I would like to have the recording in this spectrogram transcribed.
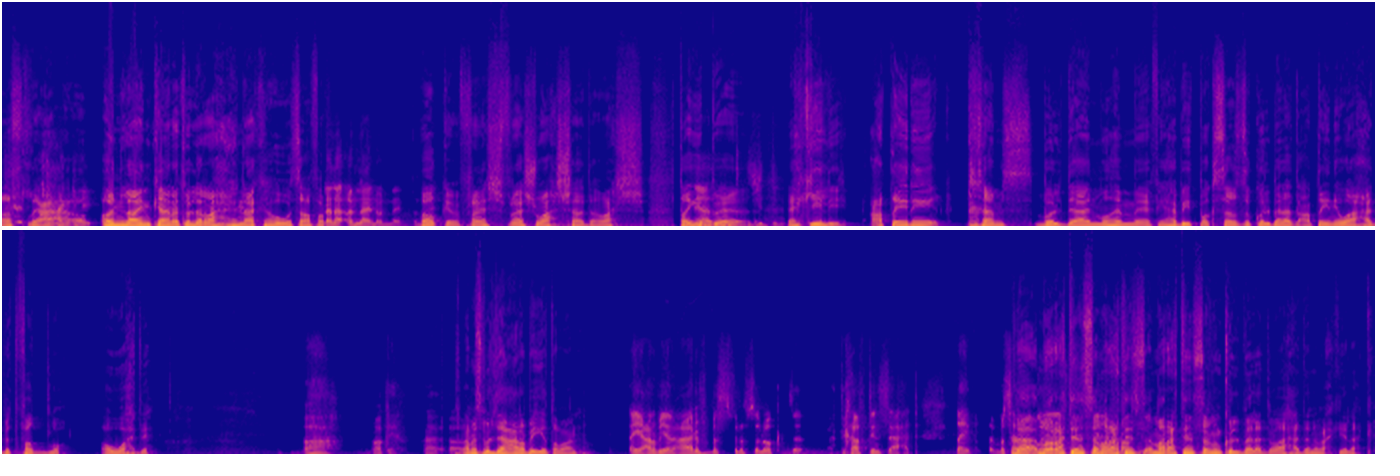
أصلي اونلاين كانت ولا راح هناك هو سافر؟ لا لا online online okay fresh fresh وحش هذا وحش. طيب احكي لي أعطيني خمس بلدان مهمة فيها beatboxers وكل بلد أعطيني واحد بتفضله أو وحدة. آه أوكي. آه. خمس بلدان عربية طبعا. أي عربية أنا عارف بس في نفس الوقت تخاف تنسى أحد. طيب بس لا ما راح تنسى ما راح تنسى ما راح تنسى من كل بلد واحد أنا بحكي لك.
